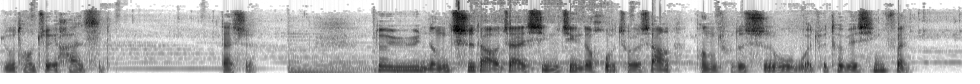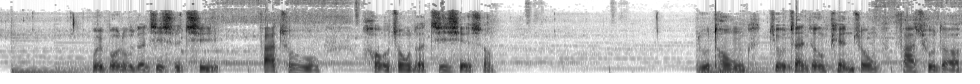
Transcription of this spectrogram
如同醉汉似的。但是，对于能吃到在行进的火车上烹出的食物，我却特别兴奋。微波炉的计时器发出厚重的机械声，如同旧战争片中发出的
